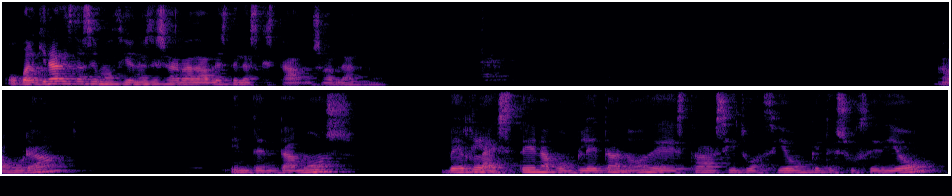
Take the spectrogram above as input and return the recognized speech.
o cualquiera de estas emociones desagradables de las que estábamos hablando. Ahora intentamos ver la escena completa ¿no? de esta situación que te sucedió.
